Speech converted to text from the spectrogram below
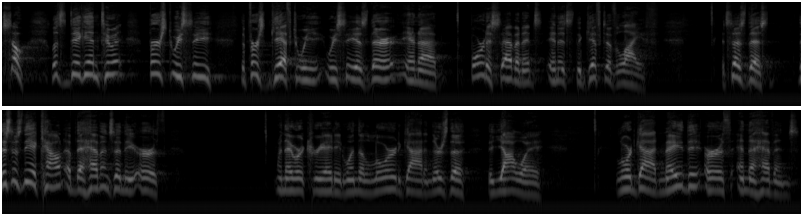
So let's dig into it. First, we see the first gift we, we see is there in uh, 4 to 7, it's, and it's the gift of life. It says this This is the account of the heavens and the earth when they were created, when the Lord God, and there's the, the Yahweh, Lord God made the earth and the heavens.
